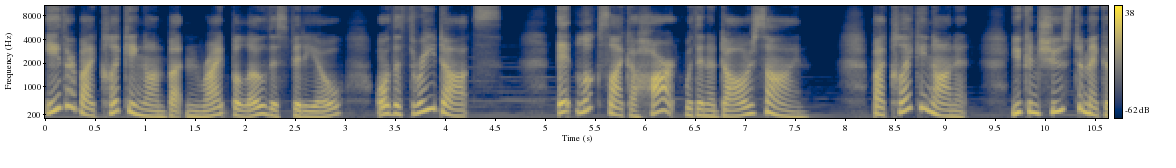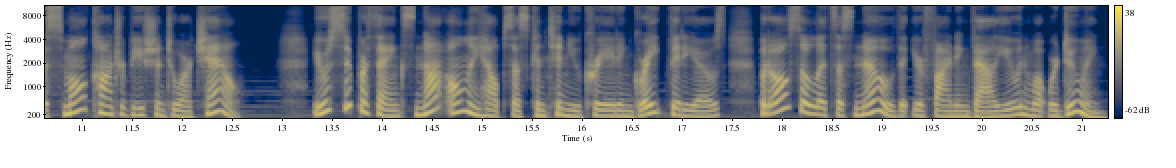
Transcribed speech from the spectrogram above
either by clicking on button right below this video or the three dots. It looks like a heart within a dollar sign. By clicking on it, you can choose to make a small contribution to our channel. Your super thanks not only helps us continue creating great videos, but also lets us know that you're finding value in what we're doing.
